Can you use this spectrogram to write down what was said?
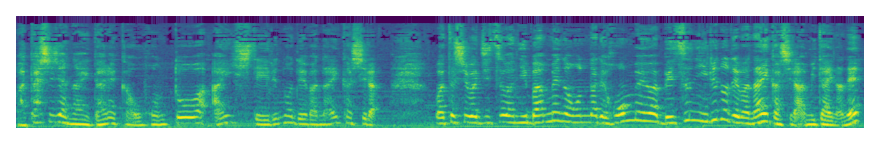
私じゃない誰かを本当は愛しているのではないかしら。私は実は2番目の女で本命は別にいるのではないかしらみたいなね。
